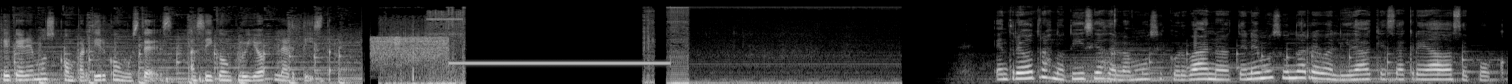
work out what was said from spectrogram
que queremos compartir con ustedes. Así concluyó la artista. Entre otras noticias de la música urbana, tenemos una rivalidad que se ha creado hace poco.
